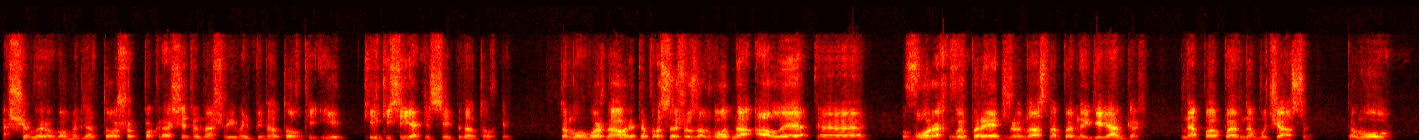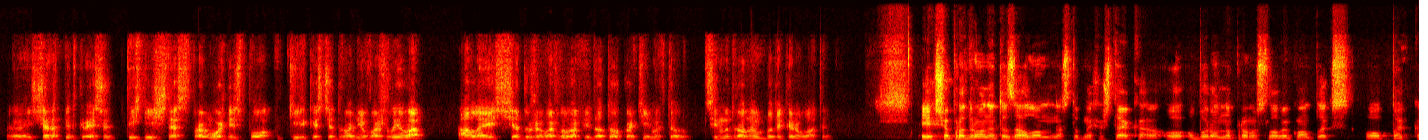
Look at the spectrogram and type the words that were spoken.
А що ми робимо для того, щоб покращити наш рівень підготовки і кількість і якість цієї підготовки? Тому можна говорити про все, що завгодно, але е, ворог випереджує нас на певних ділянках на по певному часу. Тому е, ще раз підкреслюю, технічна спроможність по кількості дронів важлива, але ще дуже важлива підготовка тими, хто цими дронами буде керувати. Якщо про дрони, то загалом наступний хештег е, оборонно-промисловий комплекс ОПК.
